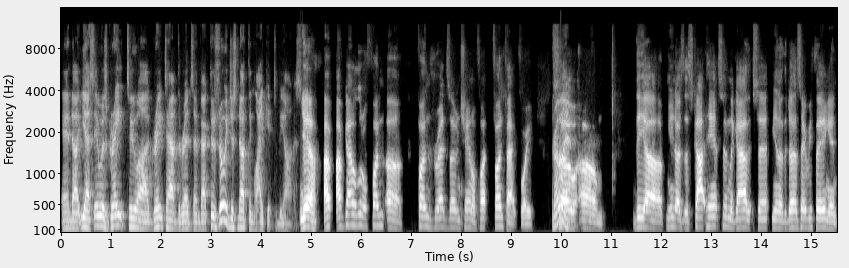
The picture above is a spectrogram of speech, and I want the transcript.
And uh, yes, it was great to uh, great to have the red zone back. There's really just nothing like it, to be honest. Yeah, I, I've got a little fun uh, fun Red Zone channel fun, fun fact for you. Throw so um, the uh, you know the Scott Hansen, the guy that said you know that does everything, and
